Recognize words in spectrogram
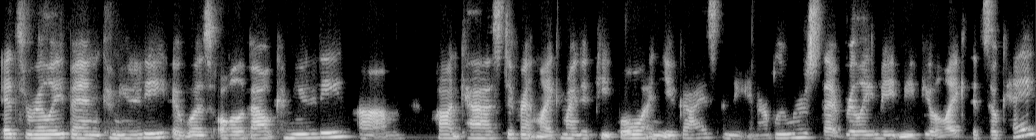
It's really been community. It was all about community, um, podcasts, different like minded people, and you guys and the inner bloomers that really made me feel like it's okay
